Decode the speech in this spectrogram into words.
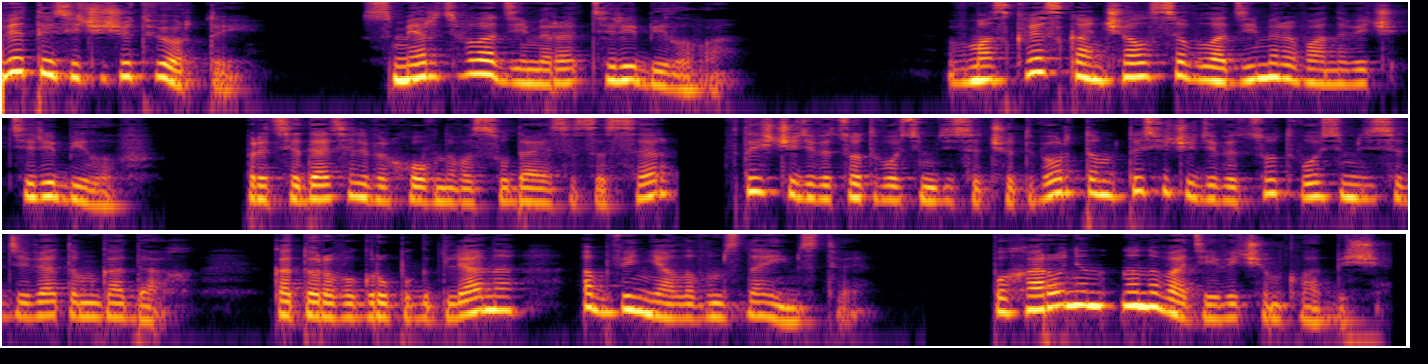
2004. Смерть Владимира Теребилова. В Москве скончался Владимир Иванович Теребилов, председатель Верховного суда СССР в 1984-1989 годах, которого группа Гдляна обвиняла в мздоимстве. Похоронен на Новодевичьем кладбище.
